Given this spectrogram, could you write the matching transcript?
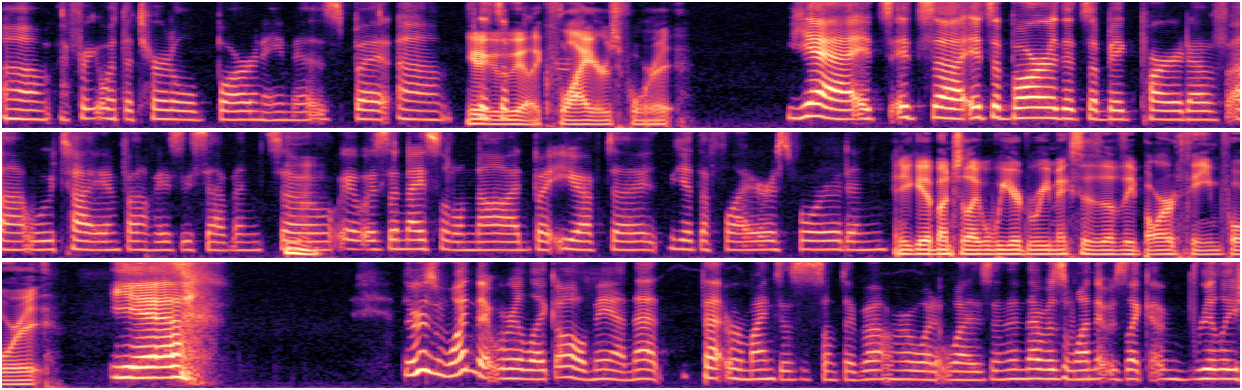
Um, I forget what the turtle bar name is, but um, You gotta it's go a get like flyers for it. Yeah, it's it's a it's a bar that's a big part of uh, Wutai and Final Fantasy VII. So Mm-hmm. it was a nice little nod, but you have to get the flyers for it, and And you get a bunch of like weird remixes of the bar theme for it. yeah, there was one that were like, oh man, that that reminds us of something, but I don't remember what it was. And then there was one that was like a really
